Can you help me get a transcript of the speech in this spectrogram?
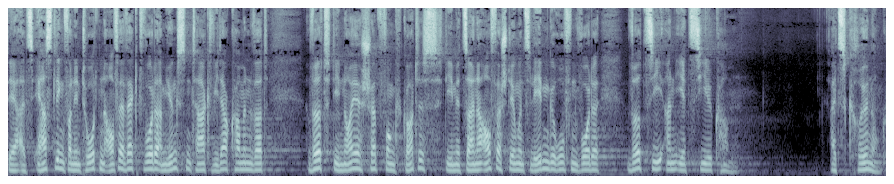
der als Erstling von den Toten auferweckt wurde, am jüngsten Tag wiederkommen wird, wird die neue Schöpfung Gottes, die mit seiner Auferstehung ins Leben gerufen wurde, wird sie an ihr Ziel kommen. Als Krönung.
